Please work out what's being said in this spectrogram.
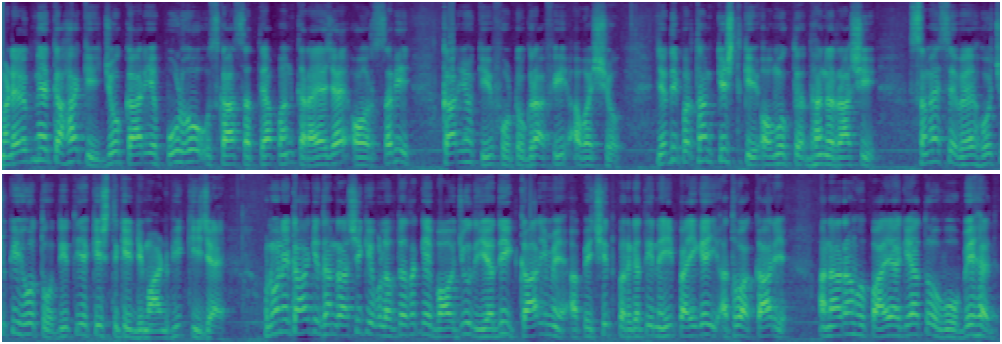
मंडलायुक्त ने कहा कि जो कार्य पूर्ण हो, उसका सत्यापन कराया जाए और सभी कार्यों की फोटोग्राफी अवश्य हो। यदि प्रथम किश्त की अवमुक्त धन राशि समय से व्यय हो चुकी हो तो द्वितीय किश्त की डिमांड भी की जाए। उन्होंने कहा कि धनराशि की उपलब्धता के बावजूद यदि कार्य में अपेक्षित प्रगति नहीं पाई गई अथवा कार्य अनारंभ पाया गया तो वो बेहद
